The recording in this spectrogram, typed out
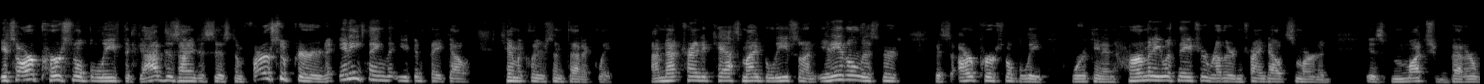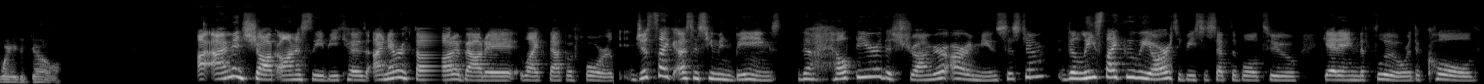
It's our personal belief that God designed a system far superior to anything that you can fake out chemically or synthetically. I'm not trying to cast my beliefs on any of the listeners. It's our personal belief. Working in harmony with nature rather than trying to outsmart it is much better way to go. I'm in shock, honestly, because I never thought about it like that before. Just like us as human beings, the healthier, the stronger our immune system, the least likely we are to be susceptible to getting the flu or the cold.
